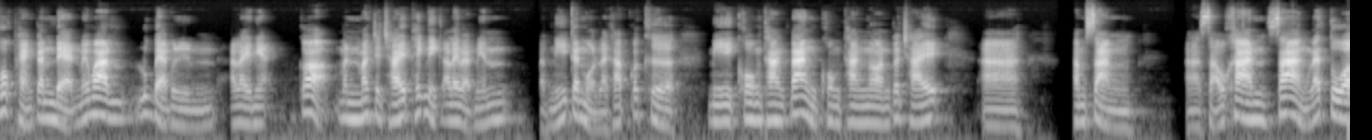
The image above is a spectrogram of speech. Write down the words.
พวกแผงกันแดดไม่ว่ารูปแบบอื่นอะไรเนี่ย ก็มันมักจะใช้เทคนิคอะไรแบบนี้แบบนี้กันหมดแหละครับ ก็คือ มีโครงทางตั้งโครงทางนอนก็ใช้คำสั่งเสาคานสร้างและตัว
